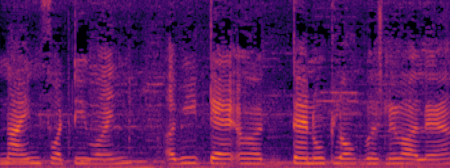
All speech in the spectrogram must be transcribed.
9:41 अभी टेन ओ क्लॉक बजने वाले हैं।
